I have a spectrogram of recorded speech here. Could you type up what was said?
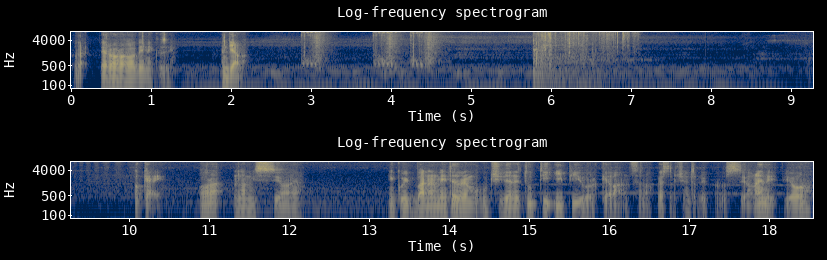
Vabbè, per ora va bene così. Andiamo. Ok, ora la missione. In cui banalmente dovremo uccidere tutti i Pure che avanzano. Questo è il centro di produzione dei Pure.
